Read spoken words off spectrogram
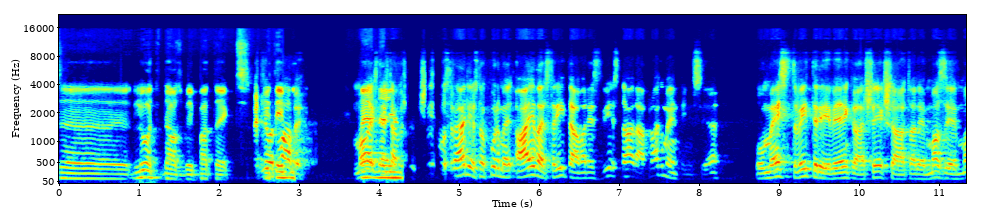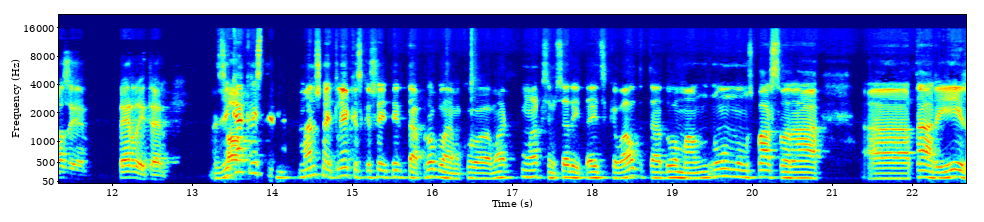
Uh, ļoti daudz bija pateikts. Bet ļoti labi. Man liekas, ka šis būs rādījums, no kura mēs Aivars rītā varēs viest ārā fragmentiņus. Ja? Un mēs Twitterī vienkārši iekšā tādiem maziem, maziem perlītēm. Zini, kā Kristīna, man šeit liekas, ka šeit ir tā problēma, ko Maksims arī teica, ka valde tā domā. Nu, mums pārsvarā uh, Tā arī ir.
